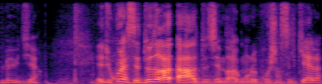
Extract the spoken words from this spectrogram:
le Udyr. Et du coup, là, c'est deux dragons. Ah, deuxième dragon, le prochain, c'est lequel?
